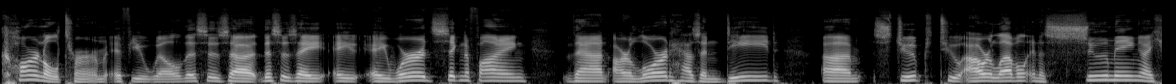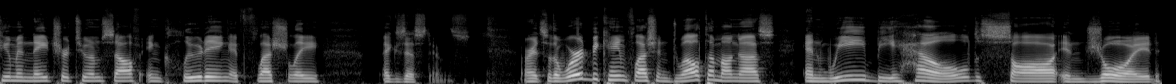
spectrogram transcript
carnal term, if you will. This is uh, this is a, a a word signifying that our Lord has indeed um, stooped to our level in assuming a human nature to himself, including a fleshly existence. All right, so the Word became flesh and dwelt among us, and we beheld, saw, enjoyed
